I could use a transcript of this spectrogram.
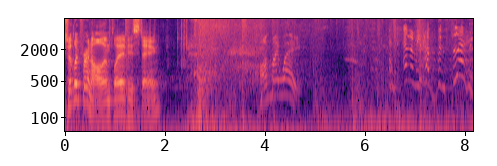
Should look for an all-in play if he's staying. On my way. An enemy has been slain.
